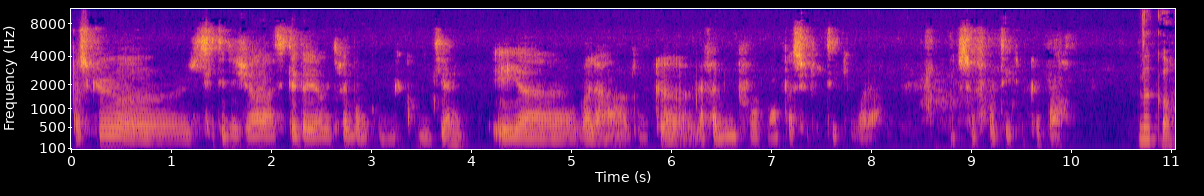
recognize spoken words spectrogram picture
parce que euh, c'était déjà, c'était d'ailleurs une très bonne comédienne. Et euh, voilà, donc euh, la famille ne pouvait vraiment pas se douter que voilà, se frotter quelque part. D'accord.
